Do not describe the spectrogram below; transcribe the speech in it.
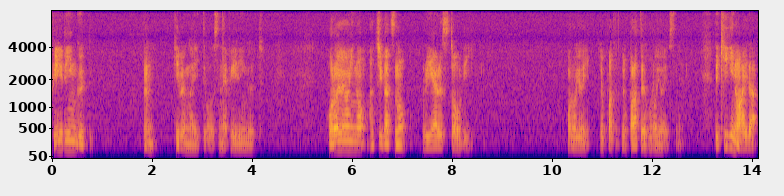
Feeling good うん気分がいいってことですね。Feeling good ほろ酔いの8月のリアルストーリー。ほろ酔い。酔っ払って酔っ払ってるほろ酔いですね。で木々の間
